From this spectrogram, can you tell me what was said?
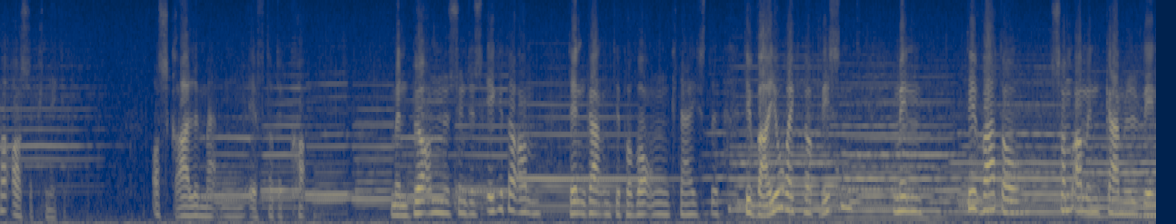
var også knækket. Og skraldemanden efter det kom. Men børnene syntes ikke derom, dengang det på vognen knejste. Det var jo rigtig nok vissent, men det var dog som om en gammel ven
